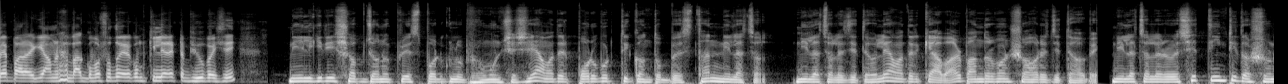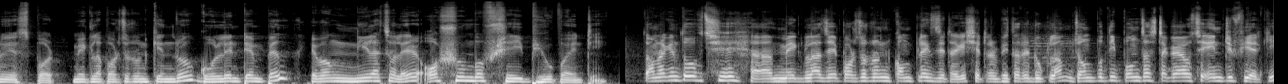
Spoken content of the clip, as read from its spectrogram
ব্যাপার আর কি। আমরা ভাগ্যবশত এরকম ক্লিয়ার একটা ভিউ পাইছি। নীলগিরির সব জনপ্রিয় স্পটগুলো ভ্রমণ শেষে আমাদের পরবর্তী গন্তব্যস্থান নীলাচল। নীলাচলে যেতে হলে আমাদেরকে আবার বান্দরবান শহরে যেতে হবে। নীলাচলে রয়েছে তিনটি দর্শনীয় স্পট মেঘলা পর্যটন কেন্দ্র গোল্ডেন টেম্পল এবং নীলাচলের অসম্ভব সেই ভিউ পয়েন্টটি তো আমরা কিন্তু হচ্ছে মেঘলা যে পর্যটন কমপ্লেক্স যেটা কি, সেটার ভিতরে ঢুকলাম। জনপ্রতি পঞ্চাশ টাকা হচ্ছে এন্ট্রি ফি আর কি।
